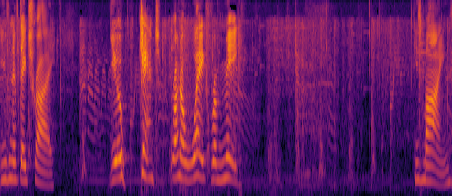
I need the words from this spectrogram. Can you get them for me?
Even if they try, you can't run away from me. He's mine.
